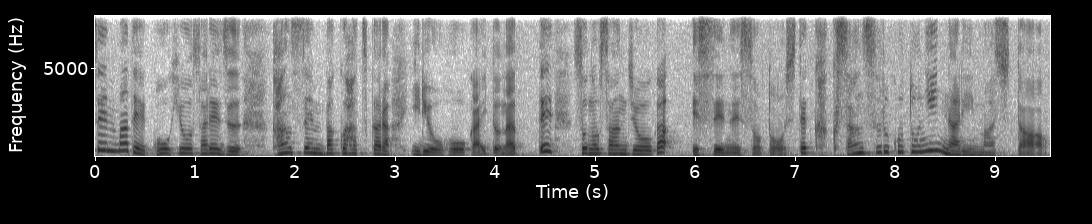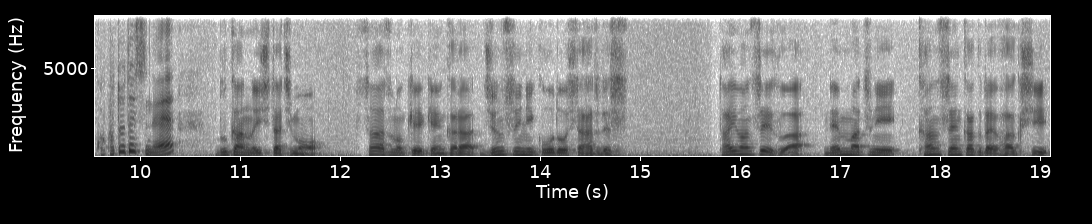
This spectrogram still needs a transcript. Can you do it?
前前まで公表されず感染爆発から医療崩壊となってその惨状が SNS を通して拡散することになりました。こういうことですね。武漢の医師たちも SARS の経験から純粋に行動したはずです。台湾政府は年末に感染拡大を把握し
